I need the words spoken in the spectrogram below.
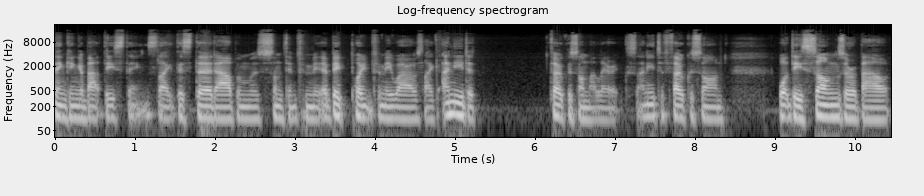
thinking about these things. Like this third album was something for me, a big point for me where I was like, I need to focus on my lyrics. I need to focus on what these songs are about,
